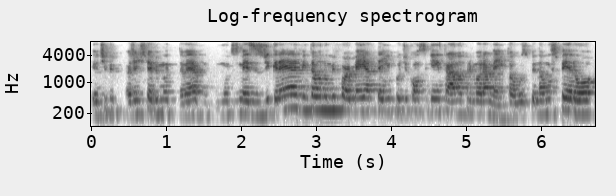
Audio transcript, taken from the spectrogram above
eu tive, a gente teve muito, né, muitos meses de greve, então eu não me formei a tempo de conseguir entrar no aprimoramento. A USP não esperou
